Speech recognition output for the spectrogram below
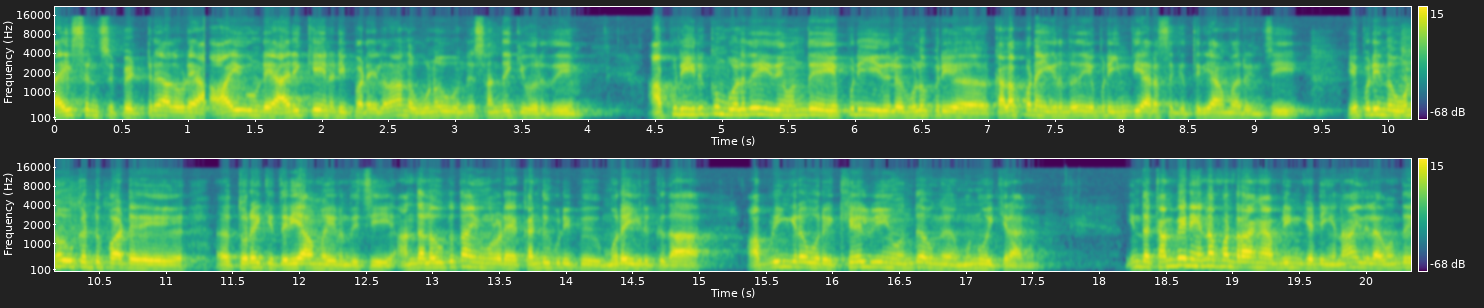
லைசன்ஸ் பெற்று அதோடைய ஆய்வுடைய அறிக்கையின் அடிப்படையில் தான் அந்த உணவு வந்து சந்தைக்கு வருது. அப்படி இருக்கும் பொழுது இது வந்து எப்படி இதில் இவ்வளோ பெரிய கலப்படம் இருந்தது? எப்படி இந்திய அரசுக்கு தெரியாமல் இருந்துச்சு? எப்படி இந்த உணவு கட்டுப்பாட்டு துறைக்கு தெரியாமல் இருந்துச்சு? அந்த அளவுக்கு தான் இவங்களுடைய கண்டுபிடிப்பு முறை இருக்குதா? அப்படிங்கிற ஒரு கேள்வியும் வந்து அவங்க முன்வைக்கிறாங்க. இந்த கம்பெனி என்ன பண்ணுறாங்க அப்படின்னு கேட்டிங்கன்னா இதில் வந்து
